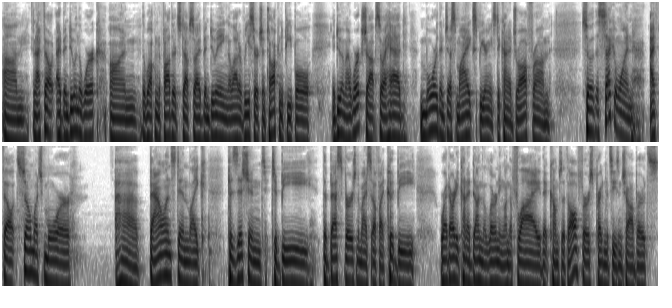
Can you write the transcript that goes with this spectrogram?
Um, and I felt I'd been doing the work on the Welcome to Fatherhood stuff. So I'd been doing a lot of research and talking to people and doing my workshop. So I had more than just my experience to kind of draw from. So the second one, I felt so much more uh, balanced and like positioned to be the best version of myself I could be where I'd already kind of done the learning on the fly that comes with all first pregnancies and childbirths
